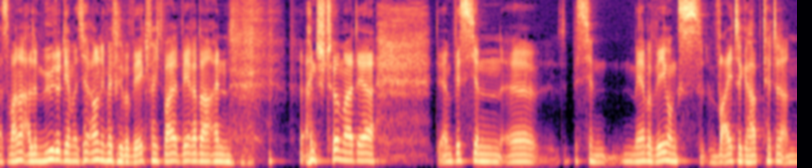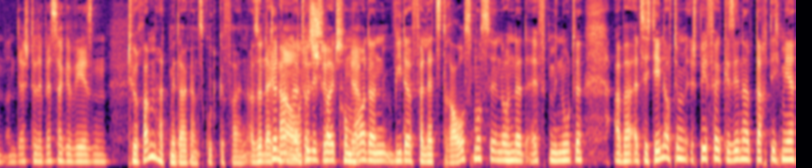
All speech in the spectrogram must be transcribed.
es waren alle müde, die haben sich auch nicht mehr viel bewegt. Vielleicht war, wäre da ein, ein Stürmer, der, der ein bisschen äh, bisschen mehr Bewegungsweite gehabt hätte, an, an der Stelle besser gewesen. Tyram hat mir da ganz gut gefallen. Also der genau, kam natürlich, weil Coman ja. dann wieder verletzt raus musste in der 111. Minute. Aber als ich den auf dem Spielfeld gesehen habe, dachte ich mir,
